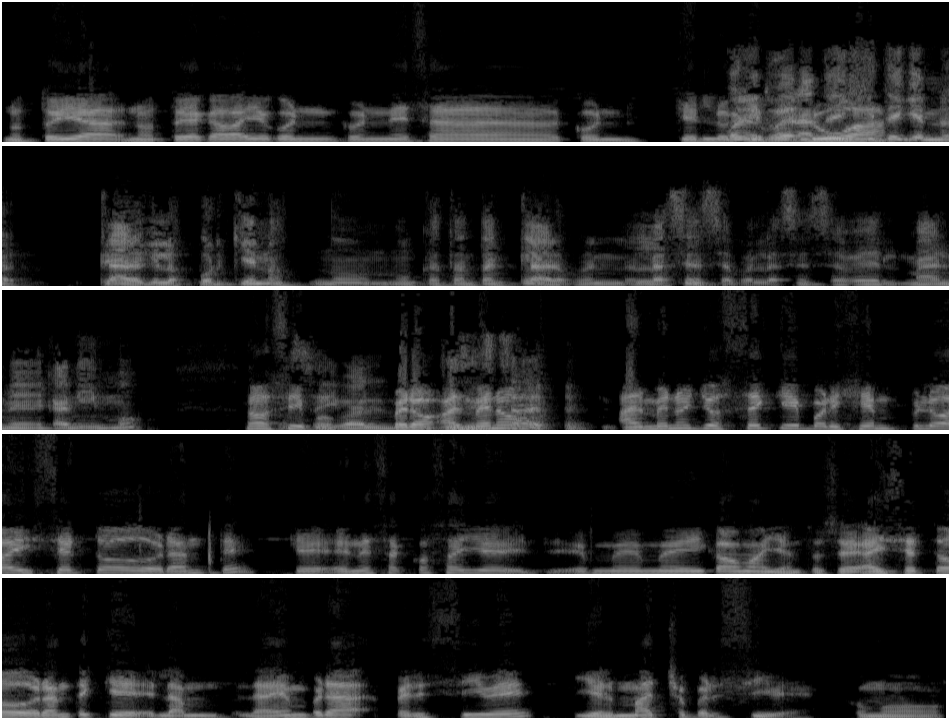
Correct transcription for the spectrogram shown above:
no estoy a, no estoy a caballo con, con esa, con qué es lo que evalúa. Dijiste que no, claro, que los por qué no, nunca están tan claros en la ciencia, pues la ciencia ve el, más el mecanismo. No, sí, pero al menos, al menos yo sé que, por ejemplo, hay cierto odorante, que en esas cosas yo me, me he dedicado más allá. Entonces, hay cierto odorante que la, la hembra percibe y el macho percibe. Como,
